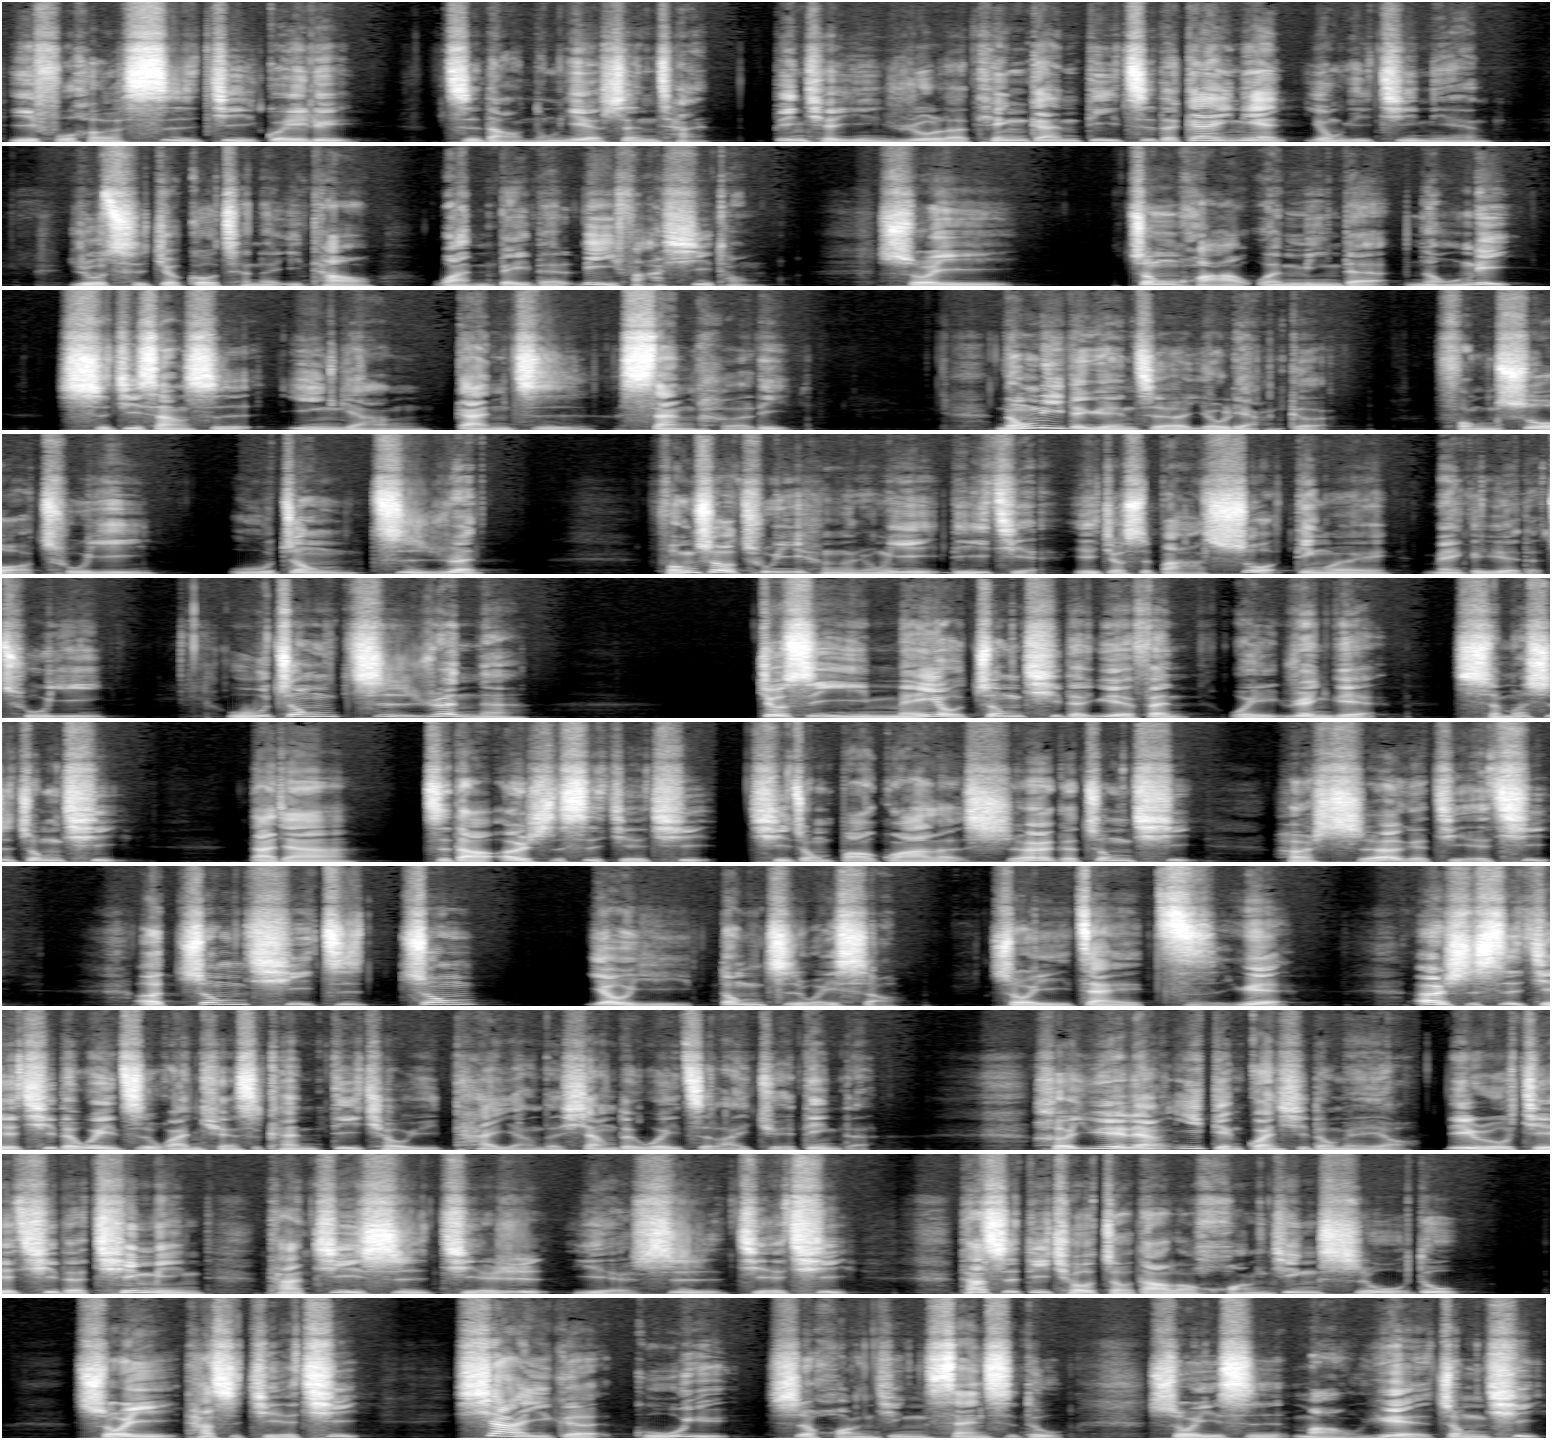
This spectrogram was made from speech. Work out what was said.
以符合四季规律，指导农业生产，并且引入了天干地支的概念，用于纪年。如此就构成了一套。完备的历法系统，所以中华文明的农历实际上是阴阳干支三合历。农历的原则有两个：逢朔初一，无终置闰。逢朔初一很容易理解，也就是把朔定为每个月的初一。无终置闰呢，就是以没有中气的月份为闰月。什么是中气？大家知道二十四节气，其中包括了十二个中气和十二个节气，而中气之中又以冬至为首，所以在子月，二十四节气的位置完全是看地球与太阳的相对位置来决定的，和月亮一点关系都没有。例如节气的清明，它既是节日，也是节气，它是地球走到了黄金十五度，所以它是节气。下一个谷雨是黄金三十度，所以是卯月中气。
